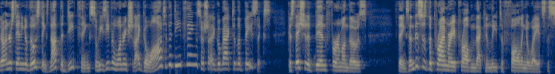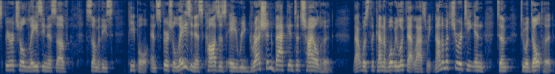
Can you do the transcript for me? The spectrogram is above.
their understanding of those things, not the deep things. So he's even wondering should I go on to the deep things or should I go back to the basics? Because they should have been firm on those things. And this is the primary problem that can lead to falling away. It's the spiritual laziness of some of these people. And spiritual laziness causes a regression back into childhood. That was the kind of what we looked at last week, not a maturity into to adulthood.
